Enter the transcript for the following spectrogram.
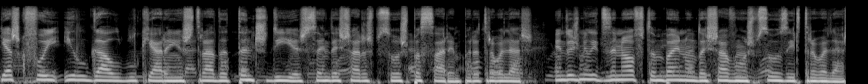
e acho que foi ilegal bloquearem a estrada tantos dias sem deixar as pessoas passarem para trabalhar. Em 2019 também não deixavam as pessoas ir trabalhar.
